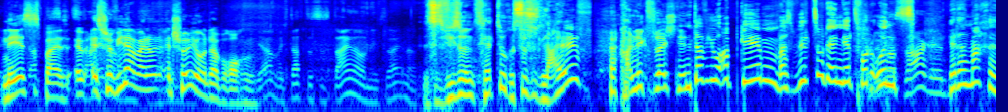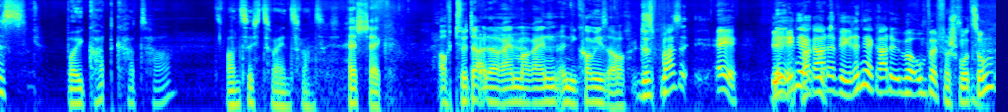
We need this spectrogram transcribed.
Nee, es ist bei. äh, Ist schon wieder meine Entschuldigung unterbrochen. Ja, aber ich dachte, das ist deiner und nicht seiner. Das ist wie so ein Z-Tour. Ist das live? Kann ich vielleicht ein Interview abgeben? Was willst du denn jetzt von uns? Ja, dann mach es. Boykott Katar 2022. Hashtag. Auf Twitter alle rein, mal rein in die Kommis auch. Das passt. Ey, wir, Nee, reden ja gerade, wir reden ja gerade über Umweltverschmutzung.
